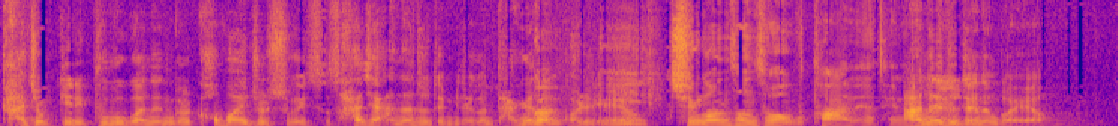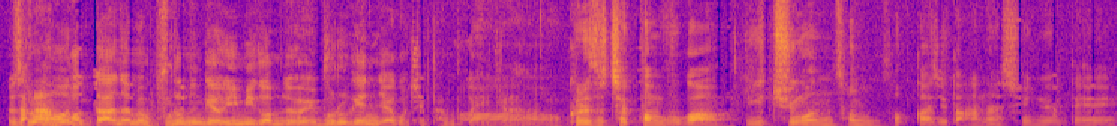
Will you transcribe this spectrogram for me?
가족끼리 부부간은 그걸 커버해 줄 수가 있어서 하지 않아도 됩니다. 그건 당연한 권리예요. 그러니까 이 증언 선서부터 안 해도 되는 안 거예요? 해도 되는 거예요. 그래서 그러면- 아무것도 안 하면 부르는 게 의미가 없는데 왜 부르겠냐고 재판부가 얘기를 하는 아, 거고. 그래서 재판부가 이 증언 선서까지도 안 할 수 있는데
